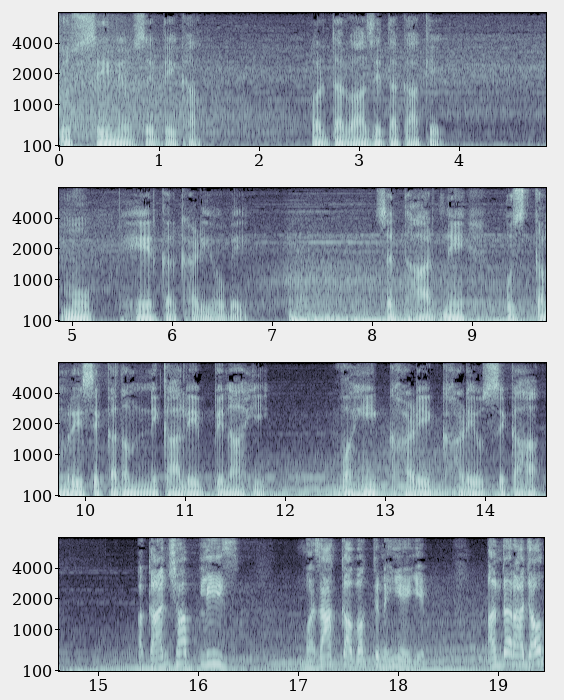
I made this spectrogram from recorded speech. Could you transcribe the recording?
गुस्से में उसे देखा और दरवाजे तक आके मुँह फेर कर खड़ी हो गई, सिद्धार्थ ने उस कमरे से कदम निकाले बिना ही वहीं खड़े खड़े उससे कहा आकांक्षा प्लीज़ मज़ाक का वक्त नहीं है ये। अंदर आ जाओ।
